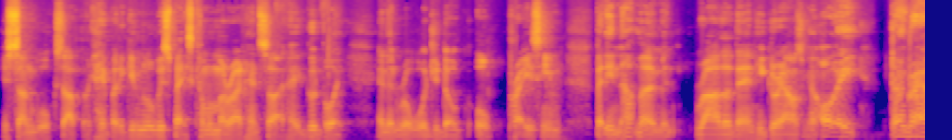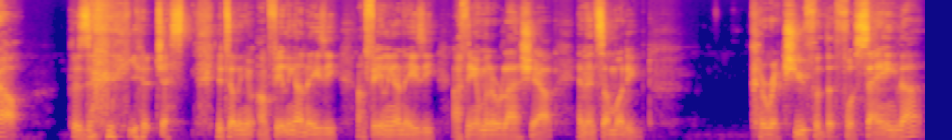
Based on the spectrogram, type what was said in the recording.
Your son walks up, like, hey, buddy, give him a little bit of space. Come on my right hand side. Hey, good boy. And then reward your dog or praise him. But in that moment, rather than he growls and goes, oh, don't growl, because you're just you're telling him I'm feeling uneasy. I'm feeling uneasy. I think I'm going to lash out, and then somebody corrects you for the for saying that.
